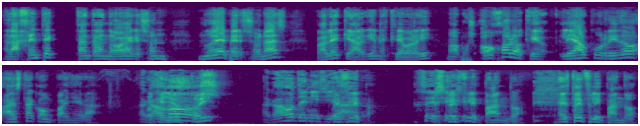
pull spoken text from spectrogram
a la gente que está entrando ahora que son nueve personas, ¿vale? Que alguien escriba por aquí. Bueno, pues ojo lo que le ha ocurrido a esta compañera. Porque Acabamos, yo estoy, acabamos de estoy, iniciar. flipa- Sí, sí. estoy flipando. Estoy flipando.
